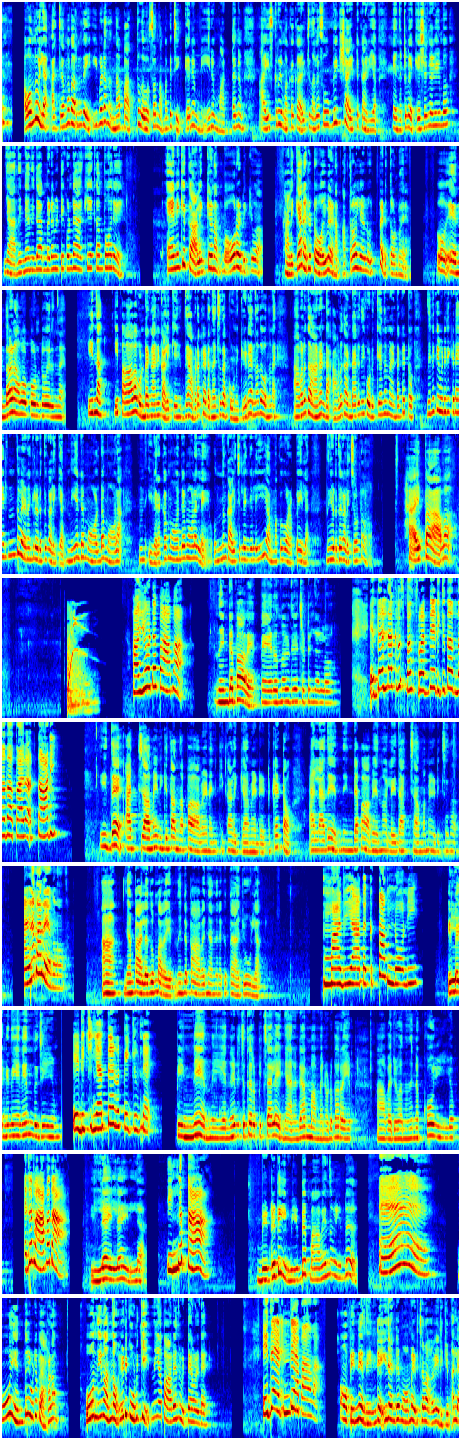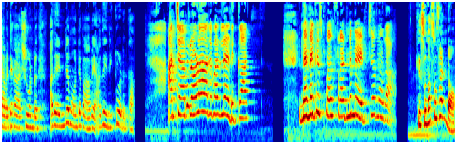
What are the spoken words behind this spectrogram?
ഒന്നുമില്ല അച്ഛമ്മ പറഞ്ഞതേ ഇവിടെ നിന്നാ പത്ത് ദിവസം നമുക്ക് ചിക്കനും മീനും മട്ടനും ഐസ്ക്രീം ഒക്കെ കഴിച്ച് നല്ല സുഭിക്ഷായിട്ട് കഴിയാം. എന്നിട്ട് വെക്കേഷൻ കഴിയുമ്പോൾ ഞാൻ നിന്നെ നിന്റെ അമ്മയുടെ വീട്ടിൽ കൊണ്ട് ആക്കിയേക്കാൻ പോരെ? എനിക്ക് കളിക്കണം ബോറടിക്കുക കളിക്കാൻ ഒരു ടോയ് വേണം അത്രയല്ലേ ഉള്ളൂ ഇപ്പം എടുത്തോണ്ട് വരാം. ഓ എന്താണാവോ കൊണ്ടുവരുന്നത് ഇന്ന ഈ പാവ കൊണ്ടെങ്ങാനും കളിക്ക്. ഇത് അവിടെ കിടന്നച്ചതാ കുണിക്കീടെ എന്നാ തോന്നണേ. അവൾ കാണണ്ട. അവൾ കണ്ടാലും നീ കൊടുക്കുകയൊന്നും വേണ്ട കേട്ടോ. നിനക്ക് ഇവിടെ ഇരിക്കണ എന്ത് വേണമെങ്കിലും എടുത്ത് കളിക്കാം. നീ എന്റെ മോളുടെ മോളാ. ഇവരൊക്കെ മോന്റെ മോളല്ലേ? ഒന്നും കളിച്ചില്ലെങ്കിൽ ഈ അമ്മയ്ക്ക് കുഴപ്പമില്ല. നീ എടുത്ത് കളിച്ചോട്ടോ. ഹായ് പാവ. നിന്റെ പാവേ പേരൊന്നും എഴുതി വെച്ചിട്ടില്ലല്ലോ ഇതെല്ലാം ക്രിസ്മസ് ഫ്രണ്ട് എനിക്ക് തന്നതാ താ- താടി ഇതേ അച്ചാമ്മ എനിക്ക് തന്ന പാവയാണ് എനിക്ക് കളിക്കാൻ വേണ്ടിയിട്ട് കേട്ടോ. അല്ലാതെ നിന്റെ പാവയൊന്നും അല്ല ഇത് അച്ചാമ്മ മേടിച്ചത്. ആ ഞാൻ പലതും പറയും. നിന്റെ പാവ ഞാൻ നിനക്ക് തരൂല. ഇല്ലെങ്കിൽ നീ എന്നെ എന്ത് ചെയ്യും? പിന്നെ നീ എന്നെ ഇടിച്ച് തെറിപ്പിച്ചാലേ ഞാൻ എന്റെ അമ്മമ്മനോട് പറയും. അവർ വന്ന് നിന്നെ കൊല്ലും. ഇല്ല ഇല്ല ഇല്ല. വിടടി വിട് മാവേന്ന് വിട്. ഓ എന്താ ഇവിടെ ബഹളം? ഓ നീ വന്നോ. എടി കുണുക്കി നീ ആ പാവേന്ന് വിട്ടേ അവളുടെ. ഓ പിന്നെ നിന്റെ. ഇത് എന്റെ മോൻ മേടിച്ച ഇരിക്കും അല്ല അവന്റെ കാശ് കൊണ്ട് അത് എന്റെ മോന്റെ പാവ അത് എനിക്കും എടുക്കാം. ക്രിസ്മസ് ഫ്രണ്ട് മേടിച്ചതാ ക്രിസ്മസ് ഫ്രണ്ടോ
